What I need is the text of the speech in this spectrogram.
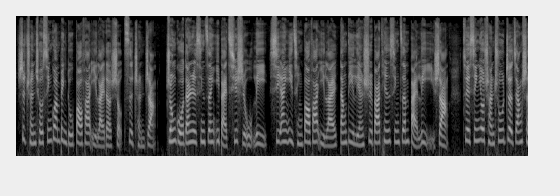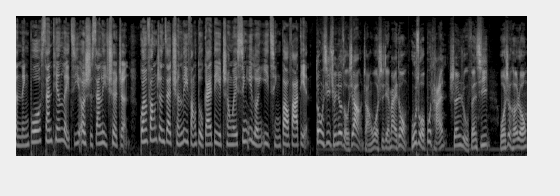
是全球新冠病毒爆发以来的首次成长。中国单日新增一百七十五例，西安疫情爆发以来，当地连续八天新增百例以上。最新又传出浙江省宁波三天累积二十三例确诊，官方正在全力防堵该地成为新一轮疫情爆发点。洞悉全球走向，掌握世界脉动，无所不谈，深入分析。我是何荣。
